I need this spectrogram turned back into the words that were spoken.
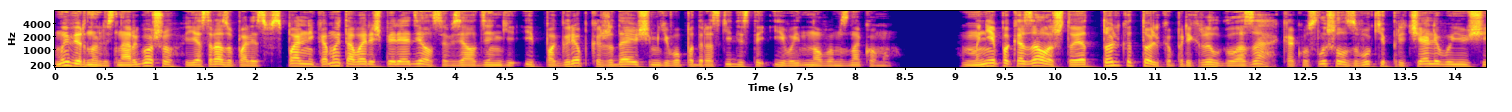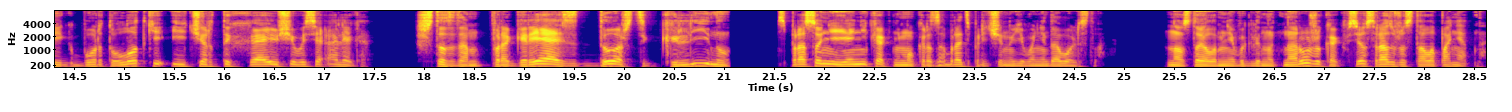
Мы вернулись на Аргошу, я сразу полез в спальник, а мой товарищ переоделся, взял деньги и погреб к ожидающим его под раскидистой ивой новым знакомым. Мне показалось, что я только-только прикрыл глаза, как услышал звуки причаливающей к борту лодки и чертыхающегося Олега. Что-то там про грязь, дождь, глину. С просонья я никак не мог разобрать причину его недовольства. Но стоило мне выглянуть наружу, как все сразу же стало понятно.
